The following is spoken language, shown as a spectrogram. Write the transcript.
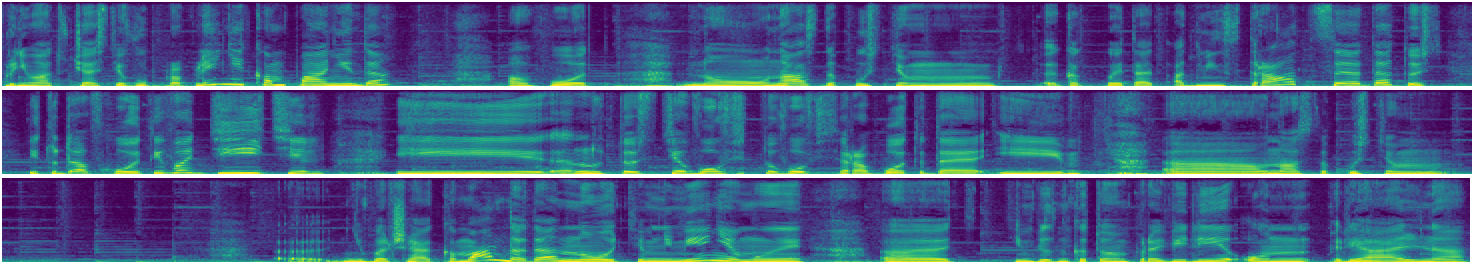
принимают участие в управлении компанией, да, вот. Но у нас, допустим, как бы это администрация, да, то есть и туда входит и водитель, и, ну, то есть те в офисе, кто в офисе работает, да, и э, у нас, допустим, э, небольшая команда, да, но тем не менее мы э, тимбилдинг, который мы провели, он реально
